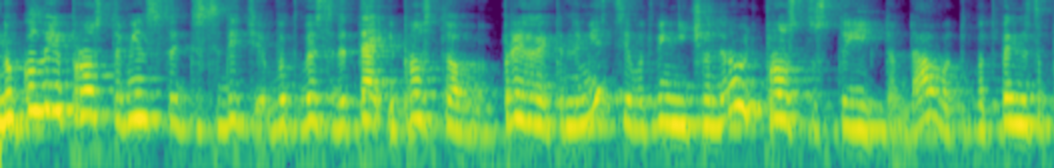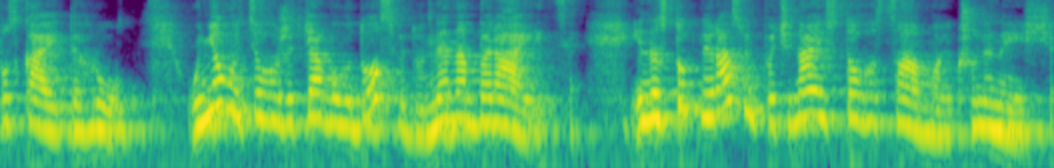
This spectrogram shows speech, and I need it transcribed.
Ну, коли просто він сидить, от ви сидите і просто пригаєте на місці, от він нічого не робить, просто стоїть там, да? от, от ви не запускаєте гру. У нього цього життєвого досвіду не набирається. І наступний раз він починає з того самого, якщо не нижче.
